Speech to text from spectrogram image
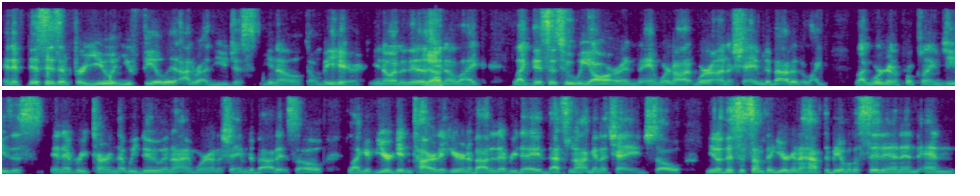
And if this isn't for you and you feel it, I'd rather you just, you know, don't be here. You know what it is? Yeah. You know, like like this is who we are and and we're not we're unashamed about it. Like like we're going to proclaim Jesus in every turn that we do and, I'm we're unashamed about it. So like if you're getting tired of hearing about it every day, that's not going to change. So, you know, this is something you're going to have to be able to sit in and and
